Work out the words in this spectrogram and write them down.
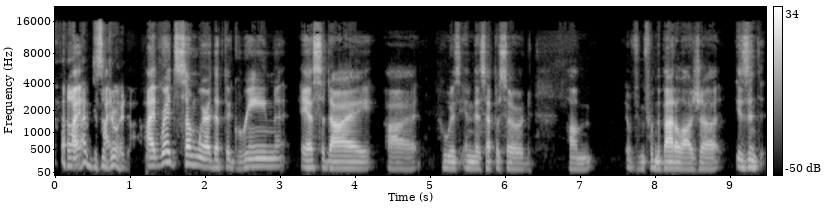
I- I, have just I- enjoyed it. I read somewhere that the green Aes Sedai, uh, who is in this episode, um, from, from the Battle Ajah, uh, isn't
